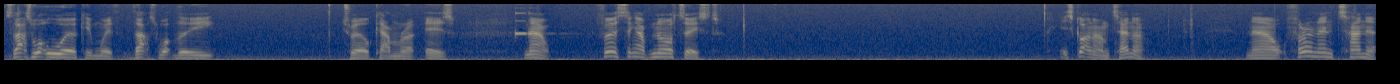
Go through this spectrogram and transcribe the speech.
so that's what we're working with. That's what the trail camera is. Now first thing I've noticed it's got an antenna now, for an antenna,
